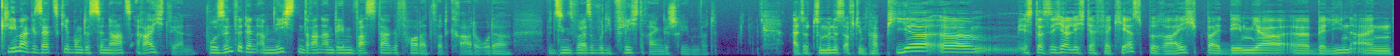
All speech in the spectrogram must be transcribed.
Klimagesetzgebung des Senats erreicht werden. Wo sind wir denn am nächsten dran an dem, was da gefordert wird gerade oder beziehungsweise wo die Pflicht reingeschrieben wird? Also zumindest auf dem Papier äh, ist das sicherlich der Verkehrsbereich, bei dem ja äh, Berlin ein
